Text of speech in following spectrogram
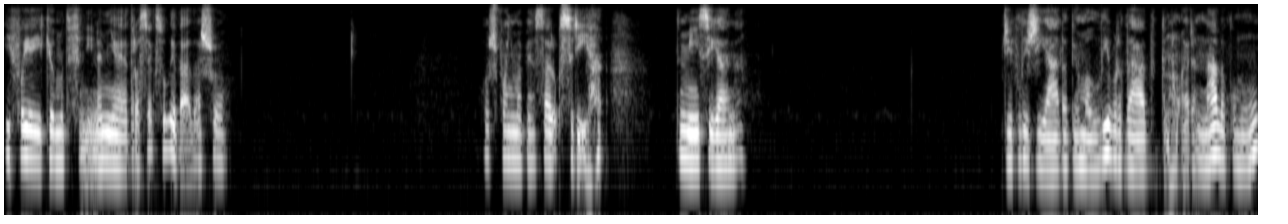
E foi aí que eu me defini na minha heterossexualidade, acho eu. Hoje ponho-me a pensar o que seria de mim cigana, privilegiada de uma liberdade que não era nada comum.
